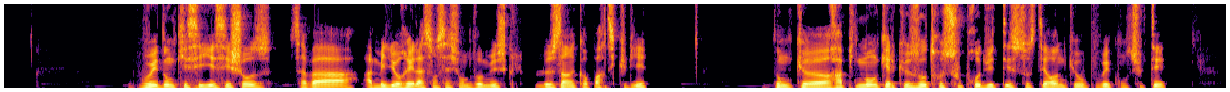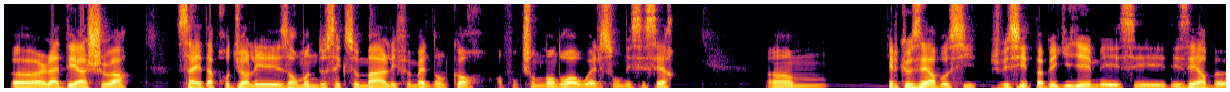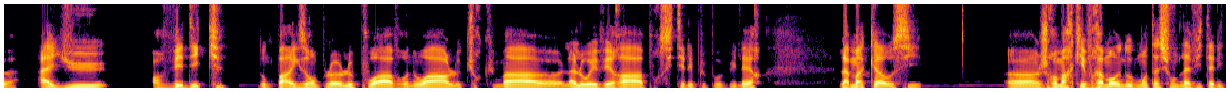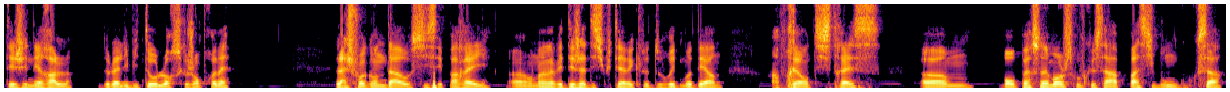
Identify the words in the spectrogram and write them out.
Vous pouvez donc essayer ces choses, ça va améliorer la sensation de vos muscles, le zinc en particulier. Donc euh, rapidement quelques autres sous-produits de testostérone que vous pouvez consulter. Euh, la DHEA, ça aide à produire les hormones de sexe mâle et femelle dans le corps en fonction de l'endroit où elles sont nécessaires. Euh, quelques herbes aussi. Je vais essayer de pas bégayer, mais c'est des herbes ayurvédiques. Donc par exemple le poivre noir, le curcuma, euh, l'aloe vera, pour citer les plus populaires. La maca aussi. Euh, je remarquais vraiment une augmentation de la vitalité générale de la libido lorsque j'en prenais. L'ashwagandha aussi, c'est pareil. on en avait déjà discuté avec le druide moderne. Un vrai anti-stress. bon, personnellement, je trouve que ça a pas si bon goût que ça.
